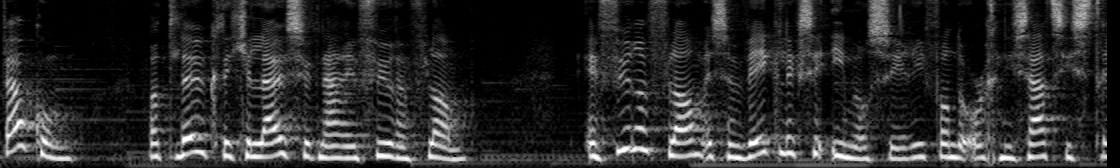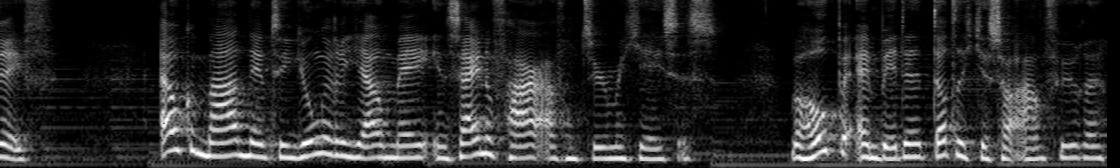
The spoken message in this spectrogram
Welkom! Wat leuk dat je luistert naar In Vuur en Vlam. In Vuur en Vlam is een wekelijkse e-mailserie van de organisatie Streef. Elke maand neemt een jongere jou mee in zijn of haar avontuur met Jezus. We hopen en bidden dat het je zal aanvuren.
